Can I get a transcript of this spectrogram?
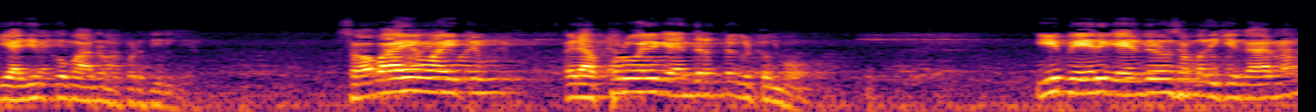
ഈ അജിത് കുമാറിനെ ഉൾപ്പെടുത്തിയിരിക്കുക. സ്വാഭാവികമായിട്ടും ഒരു അപ്രൂവൽ കേന്ദ്രത്തിന് കിട്ടുമ്പോൾ ഈ പേര് കേന്ദ്രവും സമ്മതിക്കും. കാരണം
